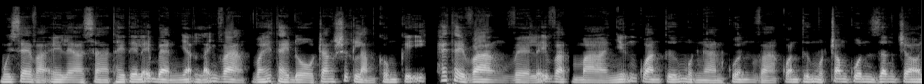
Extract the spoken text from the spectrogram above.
Môi xe và Eleasa thấy tế lễ bèn nhận lãnh vàng và hết thảy đồ trang sức làm công kỹ, hết thảy vàng về lễ vật mà những quan tướng một ngàn quân và quan tướng một trăm quân dâng cho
